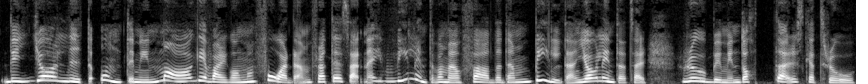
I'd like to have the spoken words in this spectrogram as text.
det gör lite ont i min mage varje gång man får den. För att det är så här, nej, Jag vill inte vara med och föda den bilden. Jag vill inte att så här, Ruby, min dotter, ska tro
